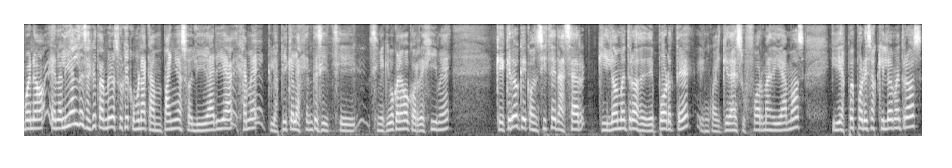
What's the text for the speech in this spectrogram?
Bueno, en realidad el desafío tambero surge como una campaña solidaria, déjame que lo explique a la gente, si, si, me equivoco en algo, corregime, que creo que consiste en hacer kilómetros de deporte, en cualquiera de sus formas, digamos, y después por esos kilómetros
